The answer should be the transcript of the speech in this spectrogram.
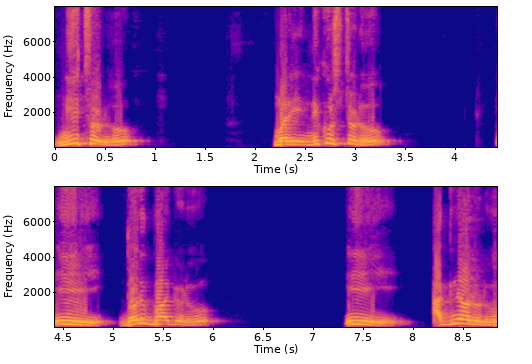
నీచుడు మరి నికృష్టుడు ఈ దౌర్భాగ్యుడు ఈ అజ్ఞానుడు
